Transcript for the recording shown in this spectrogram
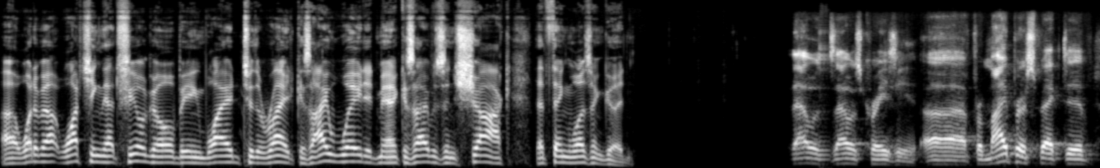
Uh, what about watching that field goal being wide to the right? Because I waited, man, because I was in shock. That thing wasn't good. That was that was crazy. Uh, from my perspective,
